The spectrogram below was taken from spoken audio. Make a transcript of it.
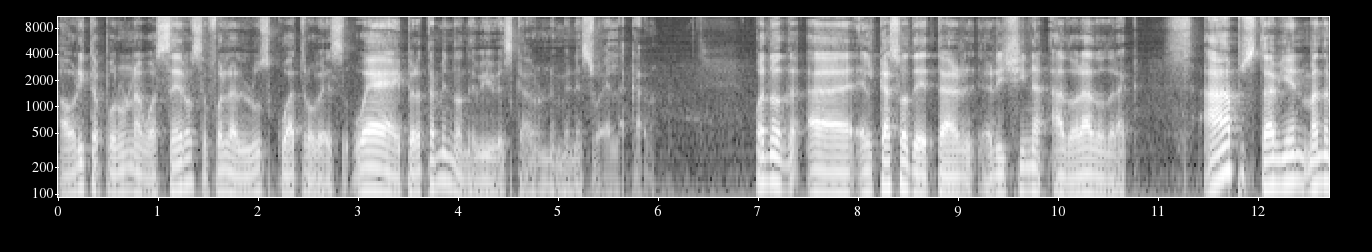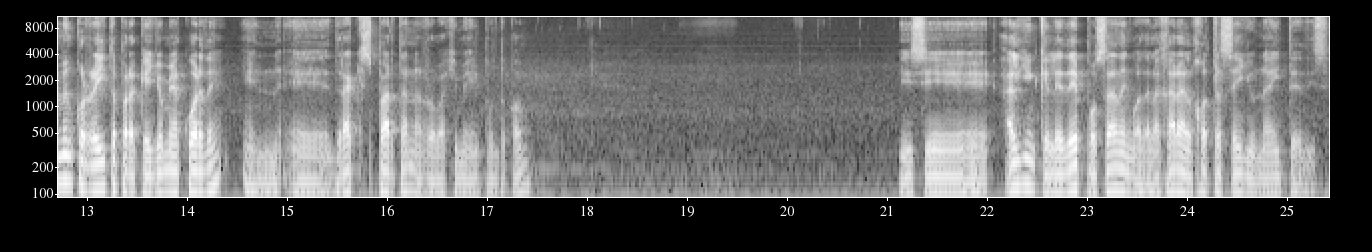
ahorita por un aguacero se fue la luz cuatro veces. Güey, pero también donde vives, cabrón, en Venezuela, cabrón. Cuando ah, el caso de Tarishina Adorado Drac. Ah, pues está bien, mándame un correíto para que yo me acuerde en eh. Dice, alguien que le dé posada en Guadalajara al JC United, dice.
